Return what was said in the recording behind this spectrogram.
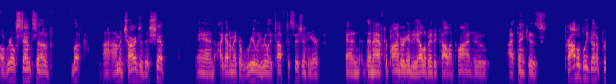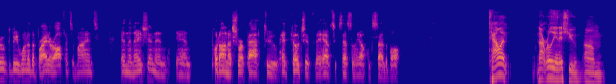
a real sense of, look, I'm in charge of this ship, and I got to make a really, really tough decision here. And then after pondering it, he elevated Collin Klein, who I think is probably going to prove to be one of the brighter offensive minds in the nation, and and put on a short path to head coach if they have success on the offensive side of the ball. Talent, not really an issue. Um,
